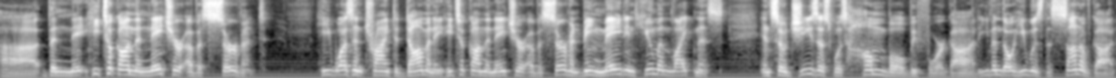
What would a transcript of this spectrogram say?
uh, the na- he took on the nature of a servant. He wasn't trying to dominate. He took on the nature of a servant, being made in human likeness. And so Jesus was humble before God. Even though he was the Son of God,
